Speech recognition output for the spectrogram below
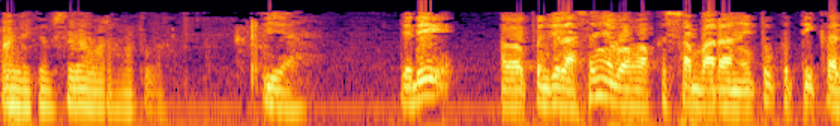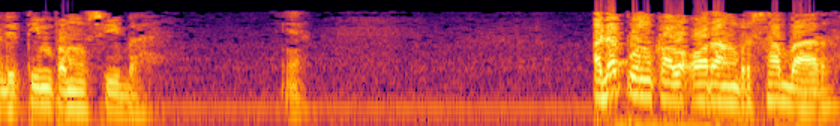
Waalaikumsalam warahmatullahi Iya. Jadi uh, penjelasannya bahwa kesabaran itu ketika ditimpa musibah. Ya. Adapun kalau orang bersabar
